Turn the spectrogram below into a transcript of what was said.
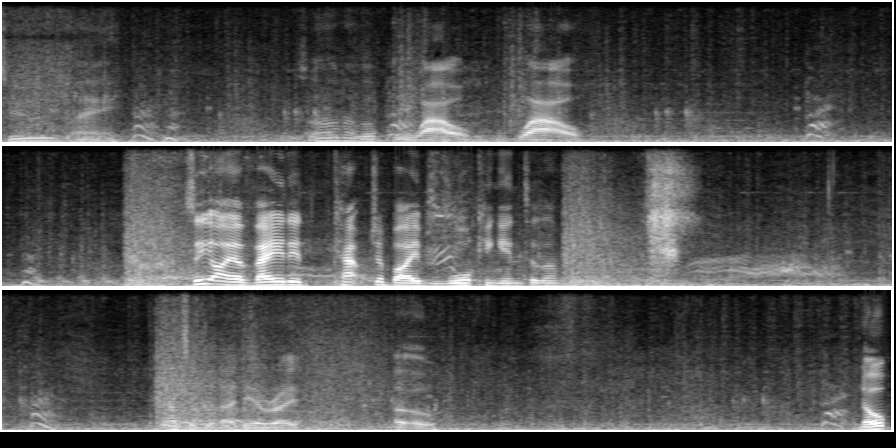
Two way. Son of a wow, wow. See, I evaded capture by walking into them. That's a good idea, right? Uh-oh. Nope.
